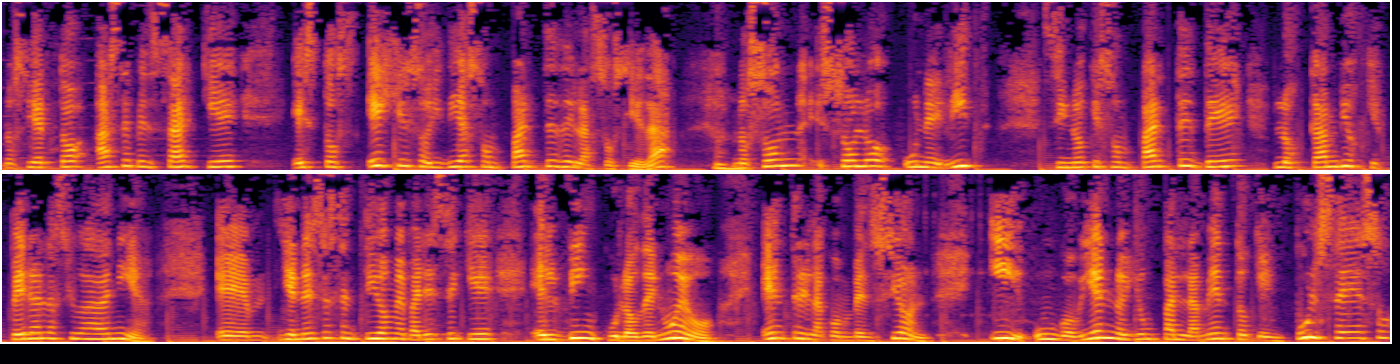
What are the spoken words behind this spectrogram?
¿no es cierto?, hace pensar que estos ejes hoy día son parte de la sociedad, no son solo una élite, sino que son parte de los cambios que espera la ciudadanía. Eh, y en ese sentido me parece que el vínculo, de nuevo, entre la convención y un gobierno y un parlamento que impulse eso,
